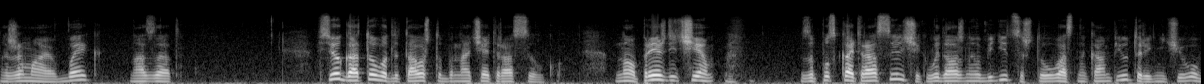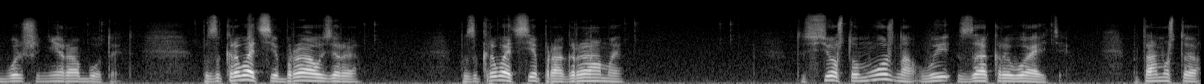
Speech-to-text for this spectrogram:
нажимаю Back, назад. Все готово для того, чтобы начать рассылку. Но прежде чем запускать рассылщик, вы должны убедиться, что у вас на компьютере ничего больше не работает. Позакрывать все браузеры, позакрывать все программы. То есть все, что можно, вы закрываете. Потому что,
